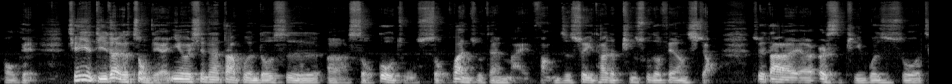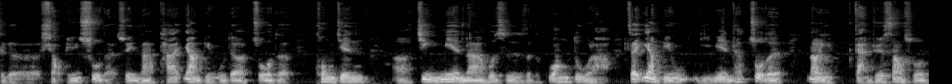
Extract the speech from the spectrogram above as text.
？OK，今天也提到一个重点，因为现在大部分都是呃首购族、首换族在买房子，所以它的坪数都非常小，所以大概二十平或者是说这个小坪数的，所以呢，它样品屋都要做的空间啊、镜面啊，或是这个光度啦、在样品屋里面它做的让你感觉上说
